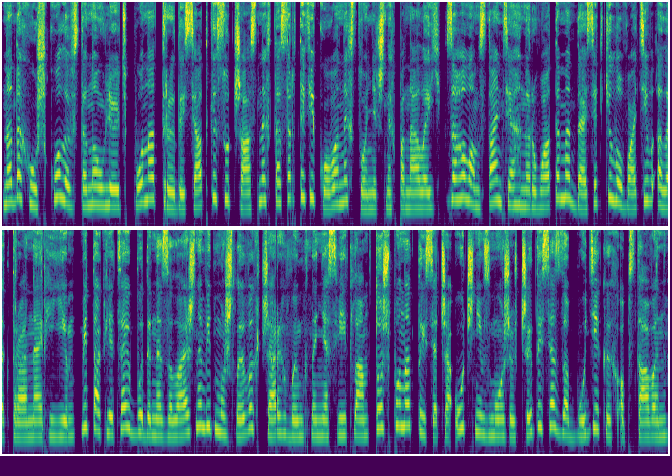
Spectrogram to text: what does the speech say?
На даху школи встановлюють понад три десятки сучасних та сертифікованих сонячних панелей. Загалом станція генеруватиме 10 кіловатів електроенергії. Відтак ліцей буде незалежним від можливих черг вимкнення світла. Тож понад тисяча учнів зможе вчитися за будь-яких обставин.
